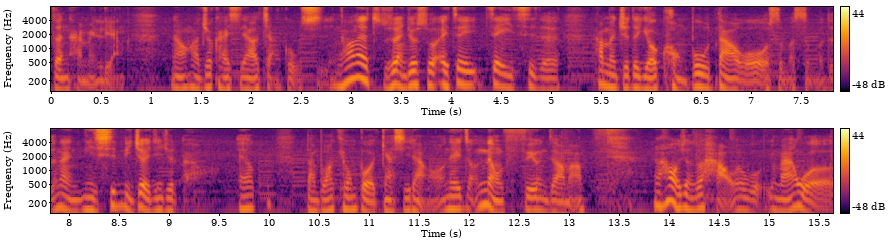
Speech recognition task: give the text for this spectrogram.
灯还没亮。然后他就开始要讲故事。然后那主持人就说：“哎，这这一次的他们觉得有恐怖到哦，什么什么的。”那你心里就已经觉得，哎呦，但不要恐怖，惊死人哦，那种那种 feel，你知道吗？然后我就想说：“好，我反正我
